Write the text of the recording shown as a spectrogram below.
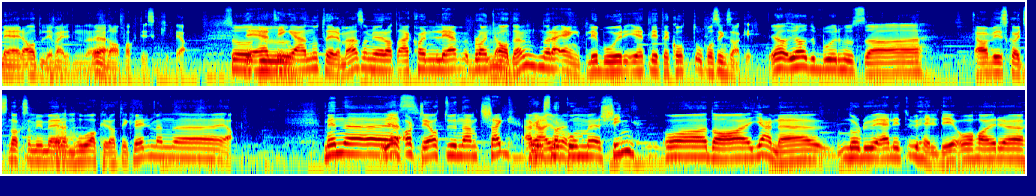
mer adelig verden, Ja. da, faktisk. Ja. Det er du- ting jeg noterer meg som gjør at jeg kan leve blant adelen, når jeg egentlig bor i et lite kott oppå Singsaker. ja, ja, du bor hos uh, Ja, Vi skal ikke snakke så mye mer om henne akkurat i kveld, men uh, ja. Men uh, Yes. artig at du nevnte skjegg. Jeg vil snakke om skinn, og da gjerne når du er litt uheldig og har eh,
